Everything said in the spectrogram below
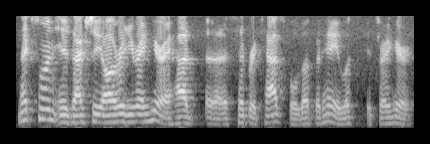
Next one is actually already right here. I had uh, separate tabs pulled up, but hey, look, it's right here.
